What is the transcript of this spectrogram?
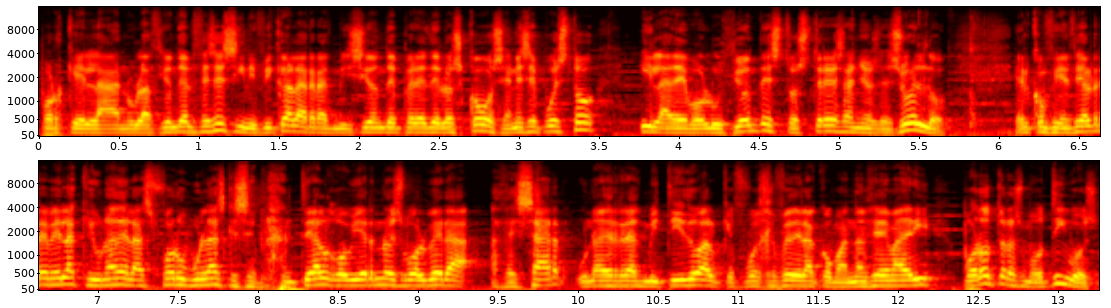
porque la anulación del cese significa la readmisión de Pérez de los Cobos en ese puesto y la devolución de estos tres años de sueldo. El Confidencial revela que una de las fórmulas que se plantea el gobierno es volver a cesar, una vez readmitido, al que fue jefe de la comandancia de Madrid por otros motivos,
